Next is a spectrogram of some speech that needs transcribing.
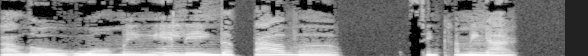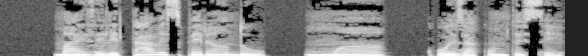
falou, o homem ele ainda estava sem caminhar, mas ele estava esperando uma coisa acontecer.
